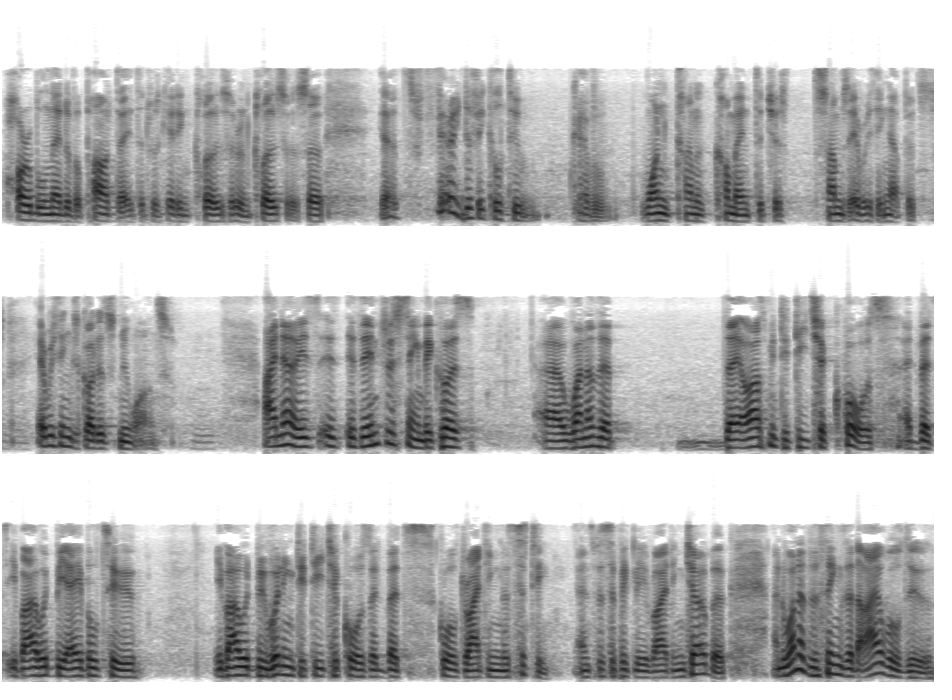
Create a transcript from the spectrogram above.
horrible net of apartheid that was getting closer and closer. So yeah, it's very difficult to have one kind of comment that just sums everything up. It's everything's got its nuance. I know it's it's interesting because uh, one of the they asked me to teach a course at Wits if I would be able to if I would be willing to teach a course at Wits called Writing the City and specifically writing Joburg. And one of the things that I will do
